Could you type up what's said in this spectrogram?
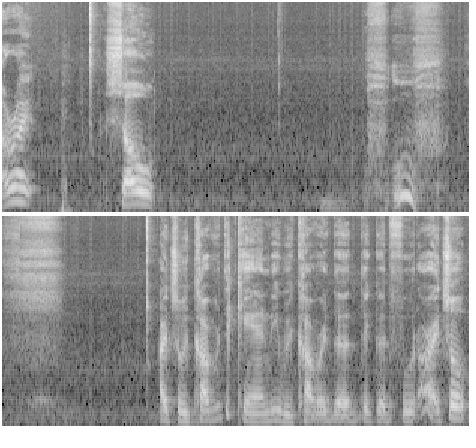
All right. So, oof. All right. So we covered the candy. We covered the the good food. All right. So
